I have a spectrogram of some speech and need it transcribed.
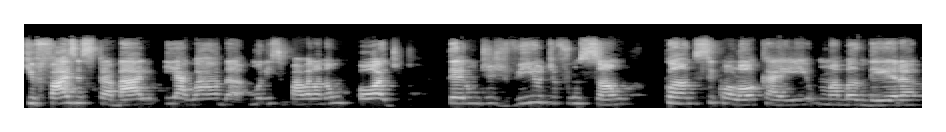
que faz esse trabalho e a guarda municipal ela não pode ter um desvio de função quando se coloca aí uma bandeira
